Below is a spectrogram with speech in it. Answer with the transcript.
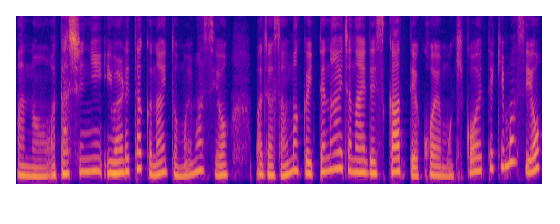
あの、私に言われたくないと思いますよ。バジャさんうまくいってないじゃないですかっていう声も聞こえてきますよ。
